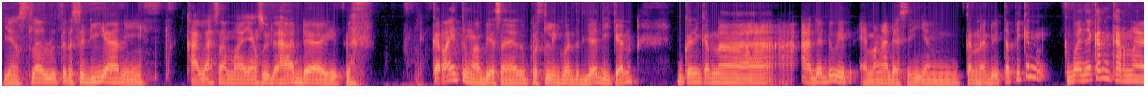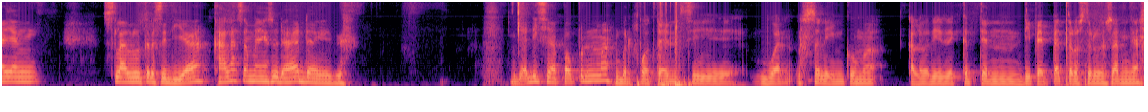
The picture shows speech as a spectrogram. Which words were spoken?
yang selalu tersedia nih kalah sama yang sudah ada gitu. Karena itu mah biasanya perselingkuhan terjadi kan. Bukan karena ada duit. Emang ada sih yang karena duit. Tapi kan kebanyakan karena yang selalu tersedia kalah sama yang sudah ada gitu. Jadi siapa pun mah berpotensi buat selingkuh mah. Kalau dideketin dipepet terus-terusan kan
